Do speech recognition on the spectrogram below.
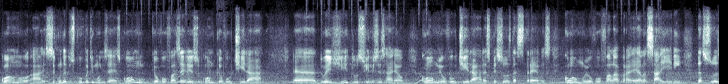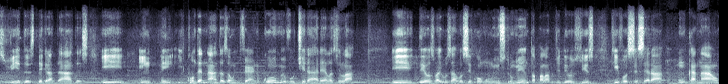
como a segunda desculpa de Moisés, como que eu vou fazer isso? Como que eu vou tirar é, do Egito os filhos de Israel? Como eu vou tirar as pessoas das trevas? Como eu vou falar para elas saírem das suas vidas degradadas e, e, condenadas ao inferno? Como eu vou tirar elas de lá? E Deus vai usar você como um instrumento. A palavra de Deus diz que você será um canal.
